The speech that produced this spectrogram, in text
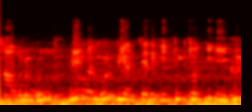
ชาวพนมรุ้งมีเงินหมุนเวียนเศรษฐกิจชุมชนที่ดีขึ้น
